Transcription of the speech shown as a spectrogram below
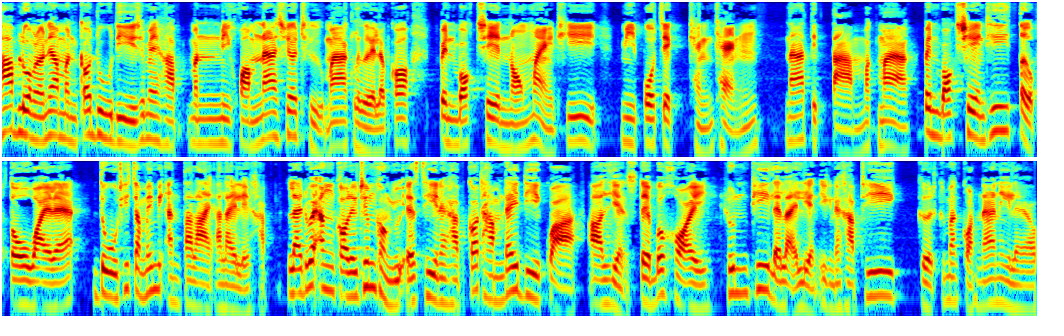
ภาพรวมแล้วเนี่ยมันก็ดูดีใช่ไหมครับ มันมีความน่าเชื่อถือมากเลย แล้วก็เป็นบล็อกเชนน้องใหม่ที่มีโปรเจกต์แข็งๆ น่าติดตามมาก ๆ เป็นบล็อกเชนที่เติบโตไวและดูที่จะไม่มีอันตรายอะไรเลยครับ และด้วยอัลกอริทึมของ UST นะครับก็ทำได้ดีกว่าเหรียญ stablecoin รุ่นพี่หลาย ๆ เหรียญอีกนะครับที่เกิดขึ้นมาก่อนหน้านี้แล้ว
